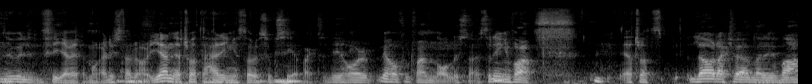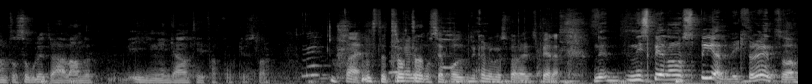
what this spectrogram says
Nu vill Fia veta hur många lyssnare vi har igen. Jag tror att det här är ingen större succé faktiskt. Vi har, vi har fortfarande noll lyssnare, så det är ingen fara. Jag tror att lördag kväll när det är varmt och soligt i det här landet är ingen garanti för att folk lyssnar. Nej, Just det, trots kan du att- gå och se på, du kan du gå och spela ett spel. Ni, ni spelar något spel, Viktor, är det inte så?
